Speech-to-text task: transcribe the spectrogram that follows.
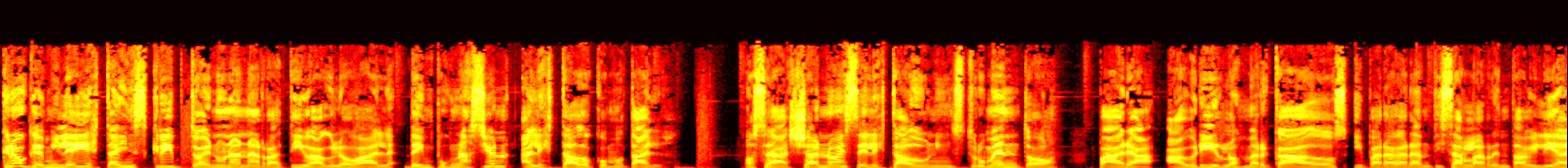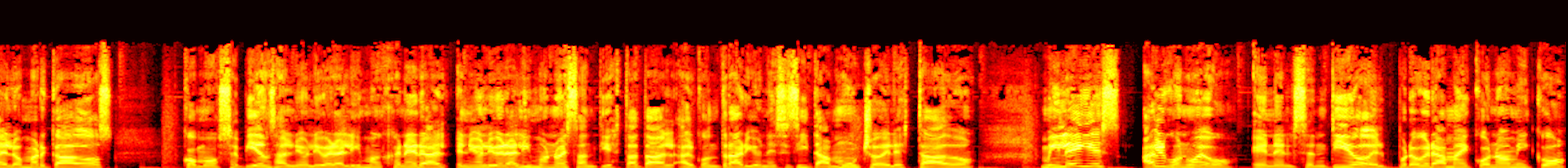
Creo que mi ley está inscripto en una narrativa global de impugnación al Estado como tal. O sea, ya no es el Estado un instrumento para abrir los mercados y para garantizar la rentabilidad de los mercados, como se piensa el neoliberalismo en general. El neoliberalismo no es antiestatal, al contrario, necesita mucho del Estado. Mi ley es algo nuevo en el sentido del programa económico.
